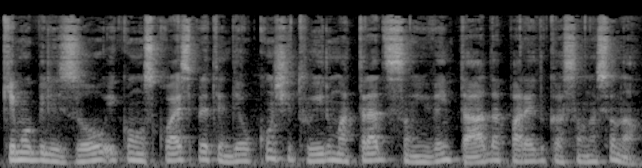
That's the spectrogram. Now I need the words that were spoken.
que mobilizou e com os quais pretendeu constituir uma tradição inventada para a educação nacional.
